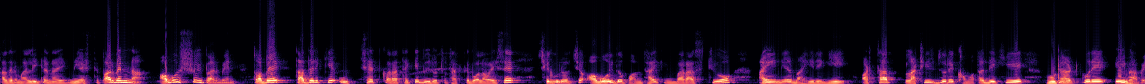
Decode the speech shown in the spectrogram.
তাদের মালিকানায় নিয়ে আসতে পারবেন না? অবশ্যই পারবেন। তবে তাদেরকে উচ্ছেদ করা থেকে বিরত থাকতে বলা হয়েছে, সেগুলো হচ্ছে অবৈধ পন্থায় কিংবা রাষ্ট্রীয় আইনের বাহিরে গিয়ে অর্থাৎ লাঠির জোরে ক্ষমতা দেখিয়ে হুটহাট করে এইভাবে।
